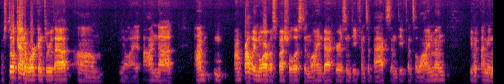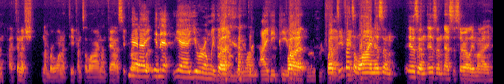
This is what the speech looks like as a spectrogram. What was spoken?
I'm still kind of working through that. Um, you know, I I'm not. I'm I'm probably more of a specialist in linebackers and defensive backs and defensive linemen. Even I mean, I finished number one at defensive line on Fantasy Pros. Yeah, but, in it, yeah, you were only the But- number one IDP. but- but defensive line isn't isn't isn't necessarily my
